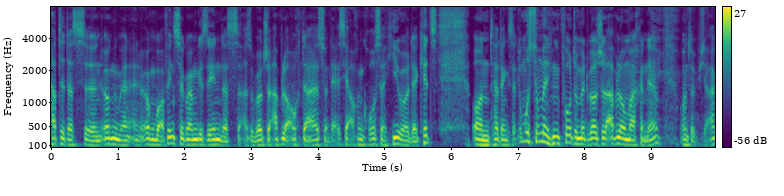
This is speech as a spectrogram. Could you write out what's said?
hatte das äh, irgendwo, auf Instagram gesehen, dass also Virgil Abloh auch da ist und er ist ja auch ein großer Hero der Kids und hat dann gesagt, du musst unbedingt ein Foto mit Virgil Abloh machen. Ja? Und so, ja,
